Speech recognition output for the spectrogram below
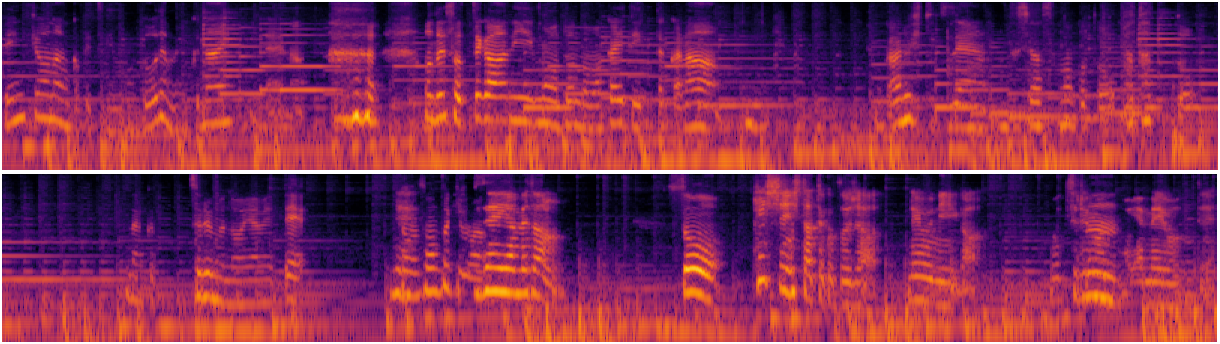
勉強なんか別にもうどうでもよくない？みたいな。本当にそっち側にもうどんどん分かれていったから、なん。かある日突然私はそのことをパタッとなんかつるむのをやめて、ね、でもその時は突然やめたの？そう。決心したってことじゃレオニーが。もうつるむのをやめようって、うん。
